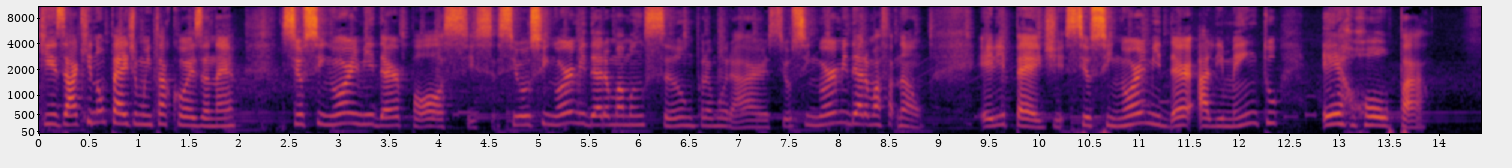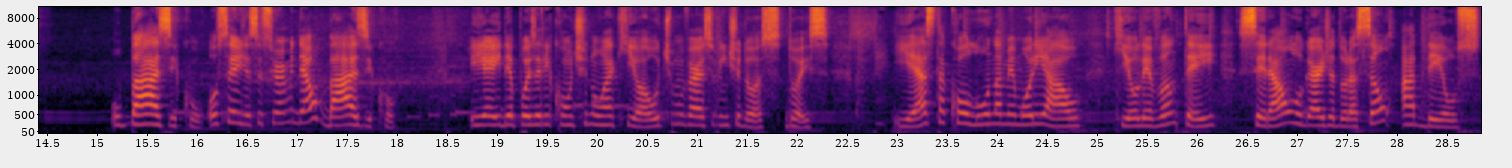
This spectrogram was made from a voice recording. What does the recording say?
que Isaac não pede muita coisa, né? Se o Senhor me der posses, se o Senhor me der uma mansão para morar, se o Senhor me der uma. Não. Ele pede: se o Senhor me der alimento e roupa. O básico. Ou seja, se o Senhor me der o básico. E aí depois ele continua aqui, ó, último verso 22, 2. E esta coluna memorial que eu levantei será um lugar de adoração a Deus,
